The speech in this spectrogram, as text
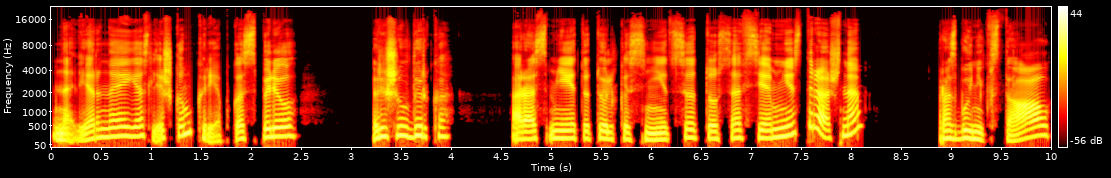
«Наверное, я слишком крепко сплю», — решил Дырка. «А раз мне это только снится, то совсем не страшно». Разбойник встал,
